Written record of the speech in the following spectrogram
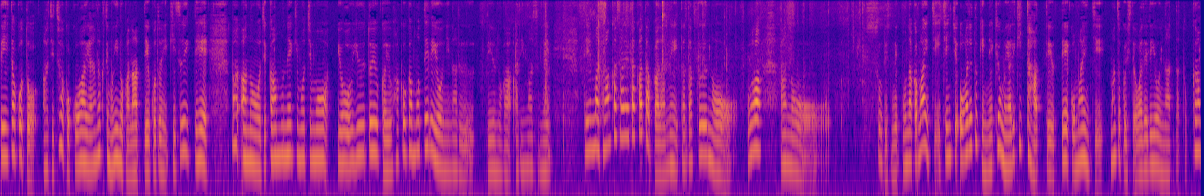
ていたことあ実はここはやらなくてもいいのかなっていうことに気づいて、まあ、あの時間もね気持ちも余裕というか余白が持てるようになるっていうのがありますね。でまあ、参加された方からねいただくのはあのそうですねこうなんか毎日一日終わる時にね今日もやりきったって言ってこう毎日満足して終われるようになったとか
